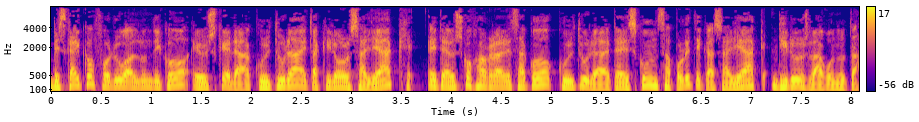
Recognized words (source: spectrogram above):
Bizkaiko foru aldundiko euskera, kultura eta kirol sailak eta eusko jaurlaritzako kultura eta hezkuntza politika sailak diruz lagunduta.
